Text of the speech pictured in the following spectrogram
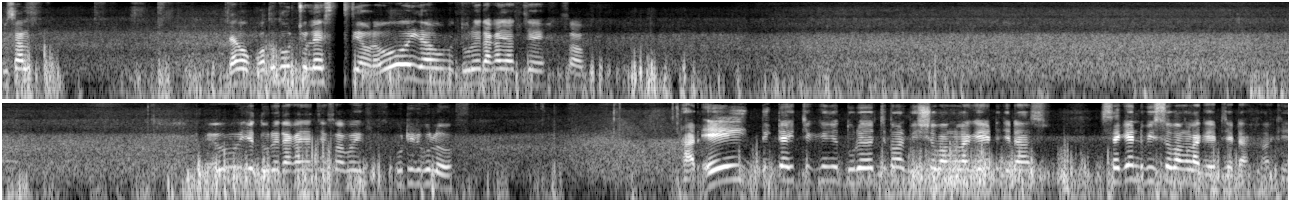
বিশাল দেখো কত দূর চলে এসেছি আমরা। ওই দেখো, দূরে দেখা যাচ্ছে সব। ওই যে দূরে দেখা যাচ্ছে সব ওই কুটিরগুলো। আর এই দিকটা হচ্ছে কি, যে দূরে হচ্ছে তোমার বিশ্ব বাংলা গেট, যেটা সেকেন্ড বিশ্ব বাংলা গেট যেটা আর কি।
